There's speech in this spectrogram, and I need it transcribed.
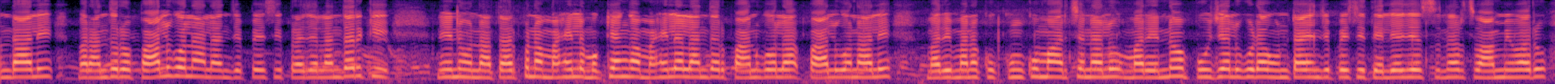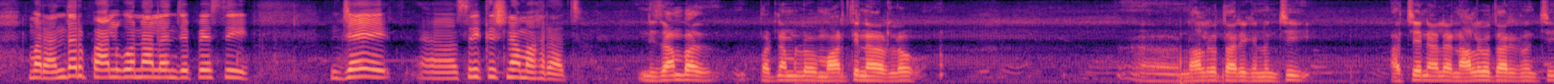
ఉండాలి. మరి అందరూ పాల్గొనాలని చెప్పేసి ప్రజలందరికీ నేను నా తరపున మహిళ ముఖ్యంగా మహిళలందరూ పాల్గొన పాల్గొనాలి. మరి మనకు కుంకుమార్చనలు మరి ఎన్నో పూజలు కూడా ఉంటాయని చెప్పేసి తెలియజేస్తున్నారు స్వామివారు. మరి అందరూ పాల్గొనాలని చెప్పేసి జై శ్రీకృష్ణ మహారాజ్. నిజామాబాద్ పట్టణంలో మారుతినగర్లో నాలుగో తారీఖు నుంచి వచ్చే నెల నాలుగో తారీఖు నుంచి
